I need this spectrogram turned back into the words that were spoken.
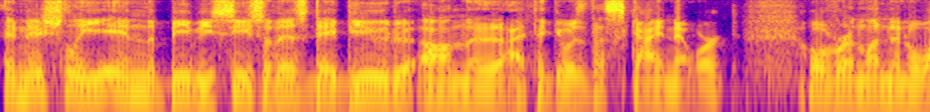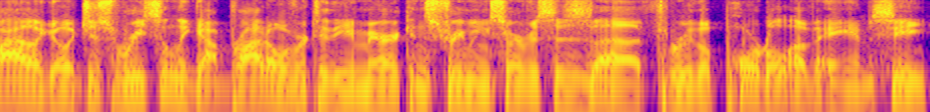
initially in the BBC, so this debuted on the I think it was the Sky Network over in London a while ago. It just recently got brought over to the American streaming services uh, through the portal of AMC.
